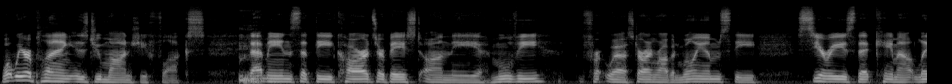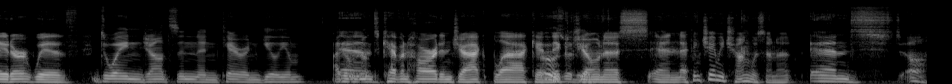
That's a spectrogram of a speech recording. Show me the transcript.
what we are playing is Jumanji Fluxx. that means that the cards are based on the movie for, uh, starring Robin Williams, the series that came out later with Dwayne Johnson and Karen Gillan. I don't and know. Kevin Hart and Jack Black and Those Nick Jonas and I think Jamie Chung was in it. And oh,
